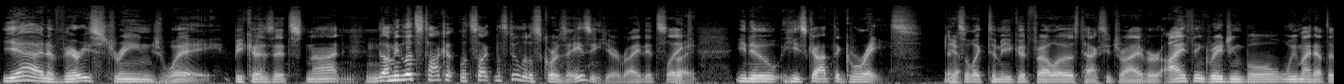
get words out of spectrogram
Yeah, in a very strange way because it's not. Mm-hmm. I mean, let's talk. Let's talk. Let's do a little Scorsese here, right? It's like Right. you know he's got the greats, and Yeah. so like to me, Goodfellas, Taxi Driver. I think Raging Bull. We might have to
